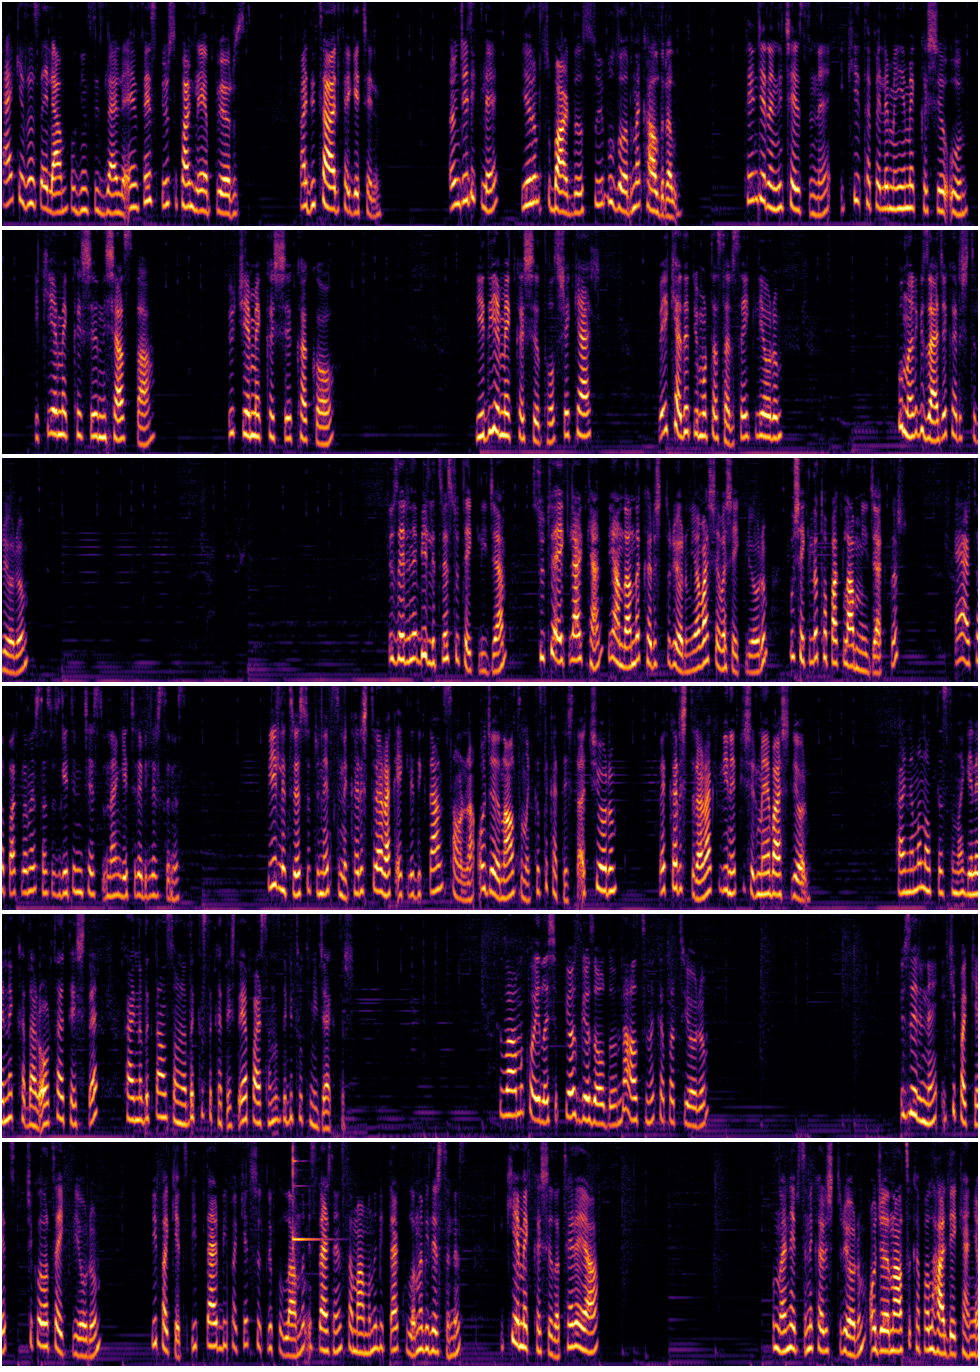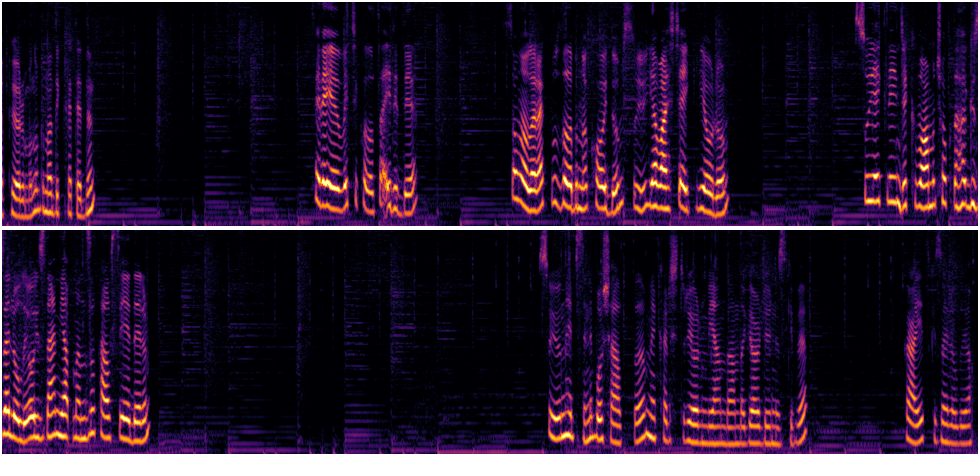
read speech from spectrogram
Herkese selam. Bugün sizlerle enfes bir supangle yapıyoruz. Hadi tarife geçelim. Öncelikle yarım su bardağı suyu buzdolabına kaldıralım. Tencerenin içerisine 2 tepeleme yemek kaşığı un, 2 yemek kaşığı nişasta, 3 yemek kaşığı kakao, 7 yemek kaşığı toz şeker ve 2 adet yumurta sarısı ekliyorum. Bunları güzelce karıştırıyorum. Üzerine 1 litre süt ekleyeceğim. Sütü eklerken bir yandan da karıştırıyorum. Yavaş yavaş ekliyorum. Bu şekilde topaklanmayacaktır. Eğer topaklanırsa süzgecin içerisinden geçirebilirsiniz. 1 litre sütün hepsini karıştırarak ekledikten sonra ocağın altını kısık ateşte açıyorum ve karıştırarak yine pişirmeye başlıyorum. Kaynama noktasına gelene kadar orta ateşte, kaynadıktan sonra da kısık ateşte yaparsanız dibi tutmayacaktır. Kıvamı koyulaşıp göz göz olduğunda altını kapatıyorum. Üzerine 2 paket çikolata ekliyorum. 1 paket bitter, 1 paket sütlü kullandım. İsterseniz tamamını bitter kullanabilirsiniz. 2 yemek kaşığı da tereyağı. Bunların hepsini karıştırıyorum. Ocağın altı kapalı haldeyken yapıyorum bunu. Buna dikkat edin. Tereyağı ve çikolata eridi. Son olarak buzdolabına koyduğum suyu yavaşça ekliyorum. Suyu ekleyince kıvamı çok daha güzel oluyor. O yüzden yapmanızı tavsiye ederim. Suyun hepsini boşalttım ve karıştırıyorum bir yandan da gördüğünüz gibi. Gayet güzel oluyor.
